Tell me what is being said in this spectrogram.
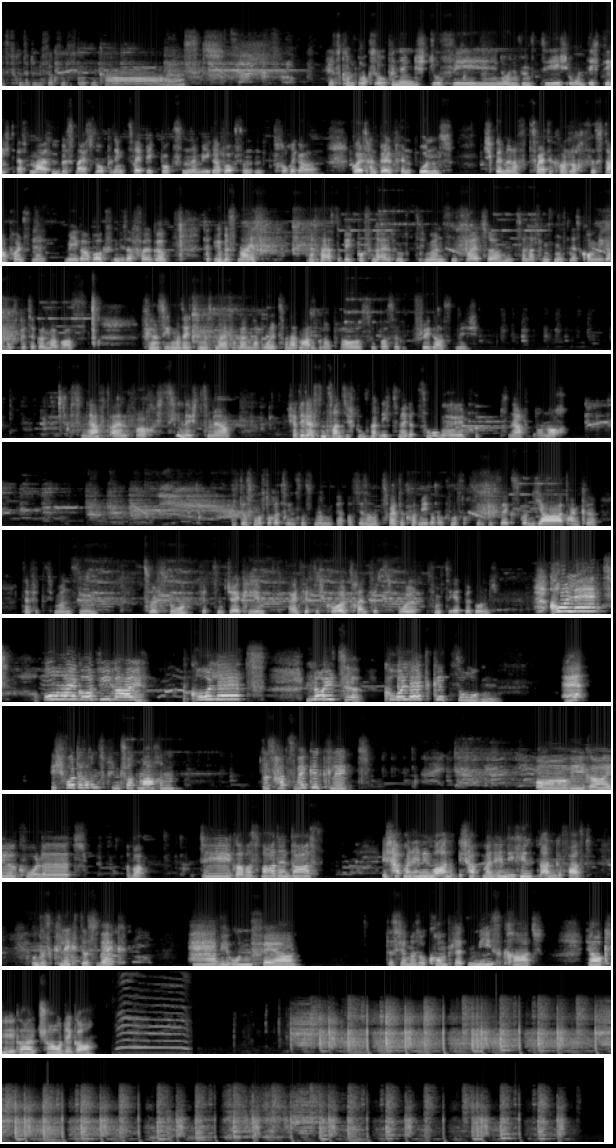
Ist Prinz den Füchse des Gurkencast. Jetzt kommt Box Opening, Stufe 59 und 60. Erstmal übelst nice Opening. Zwei Big Boxen, eine Megabox und ein trauriger Goldhand Bellpin. Und ich gönne mir noch zweite Account noch für Star Points eine Megabox in dieser Folge. Das wird übelst nice. Erstmal erste Big Box, 151 Münzen, zweite 205 Münzen. Jetzt kommen Megabox, bitte gönn mal was. 467 müssen einfach bleiben. Da Boni 200 Marken oder Blau. Super, du triggerst mich. Es nervt einfach. Ich ziehe nichts mehr. Ich habe die letzten 20 Stufen halt nichts mehr gezogen, ey. Das nervt nur noch. Das muss doch jetzt wenigstens eine, aus dieser zweite Code Megabox muss doch wenigstens 6 kommen. Ja, danke. 42 Münzen, 12 Stu, 14 Jackie, 41 Colt, 43 Bull, 50 Edbit und Colette! Oh mein Gott, wie geil! Colette! Leute, Colette gezogen! Hä? Ich wollte doch einen Screenshot machen. Das hat's weggeklickt. Oh, wie geil, Colette. Aber, Digga, was war denn das? Ich hab mein Handy nur an, ich hab mein Handy hinten angefasst und es klickt es weg. Hä, wie unfair. Das ist ja mal so komplett mies grad. Ja, okay, egal. Ciao, Digga.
